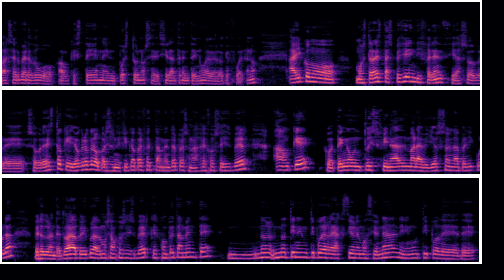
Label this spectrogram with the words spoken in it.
para ser verdugo, aunque esté en el puesto, no sé si era 39 o lo que fuera, ¿no? Hay como mostrar esta especie de indiferencia sobre, sobre esto que yo creo que lo personifica perfectamente el personaje José Isbert, aunque tenga un twist final maravilloso en la película, pero durante toda la película vemos a un José Isbert que es completamente, mm, no, no tiene ningún tipo de reacción emocional ni ningún tipo de, de,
